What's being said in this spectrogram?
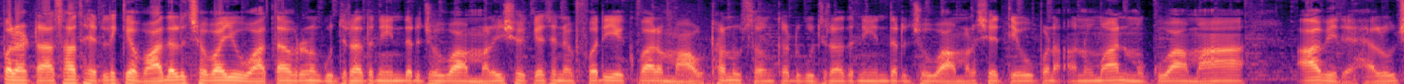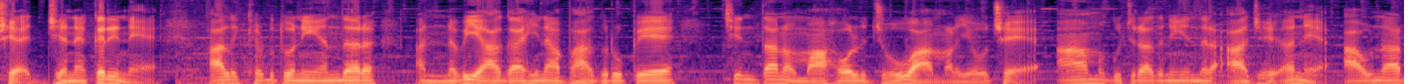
પલટા સાથે, એટલે કે વાદળ છવાયું વાતાવરણ ગુજરાતની અંદર જોવા મળી શકે છે અને ફરી એકવાર માવઠાનું સંકટ ગુજરાતની અંદર જોવા મળશે તેવું પણ અનુમાન મૂકવામાં આવી રહેલું છે. જેને કરીને હાલ ખેડૂતોની અંદર આ નવી આગાહીના ભાગરૂપે ચિંતાનો માહોલ જોવા મળ્યો છે. આમ ગુજરાતની અંદર આજે અને આવનાર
